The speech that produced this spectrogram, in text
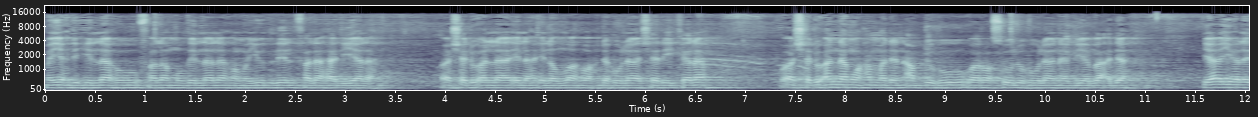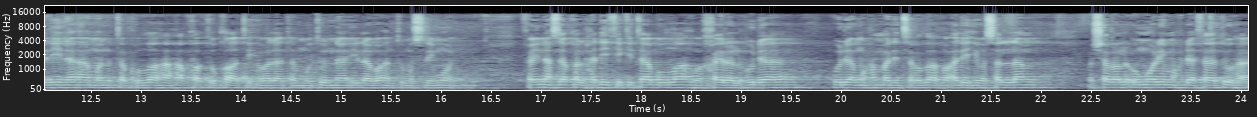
May yahdihillahu fala mudilla lahu wa may yudlil fala hadiyalah. Wa asyhadu an la ilaha illallah wahdahu la syarika lah wa asyhadu anna Muhammadan abduhu wa rasuluhu la nabiyya ba'dah. يا أيها الذين آمنوا اتقوا الله حق تقاته ولا تموتن إلا وأنتم مسلمون فإن أصدق الحديث كتاب الله وخير الهدى هدى محمد صلى الله عليه وسلم وشر الأمور محدثاتها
